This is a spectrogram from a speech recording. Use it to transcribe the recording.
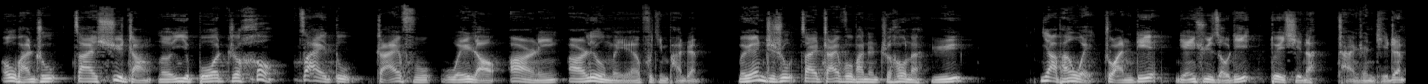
欧盘初在续涨了一波之后，再度窄幅围绕二零二六美元附近盘整。美元指数在窄幅盘整之后呢，于亚盘尾转跌，连续走低，对其呢产生提振。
